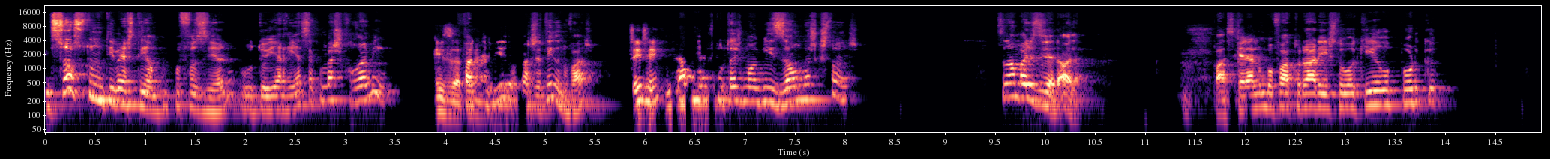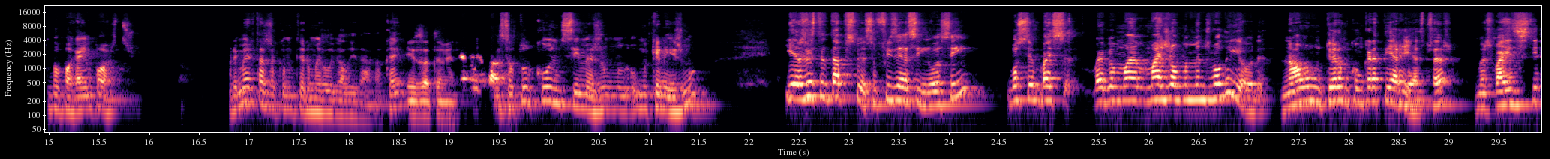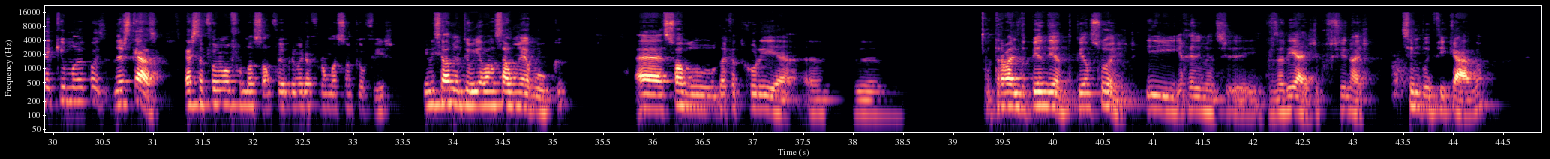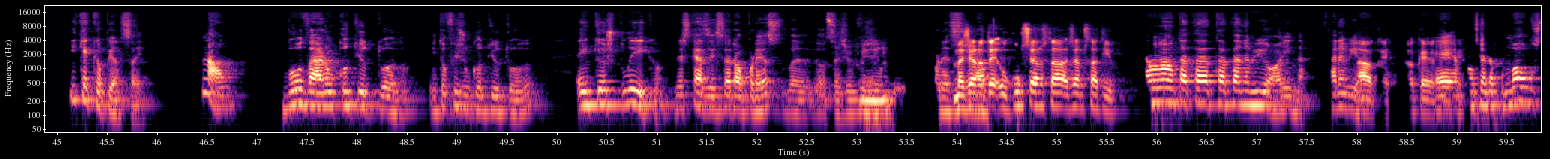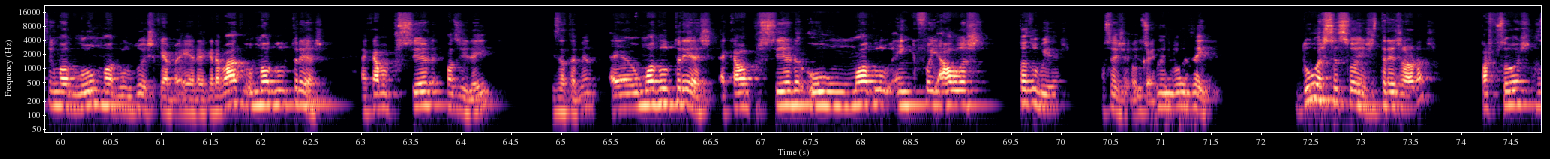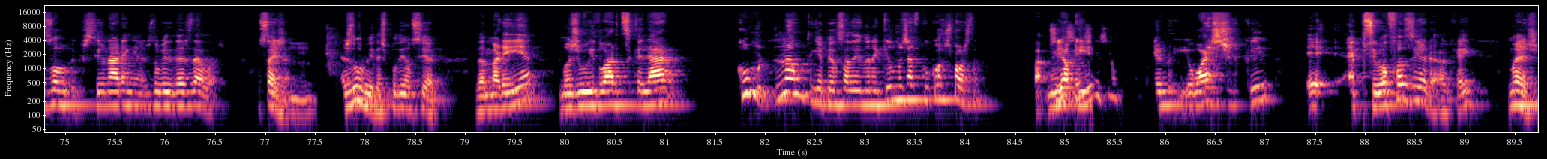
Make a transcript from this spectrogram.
e só se tu não tiveres tempo para fazer o teu IRS é que vais correr a mim. Exatamente. Faz sentido, faz sentido, não faz? Sim, sim. E realmente tu tens uma visão das questões. Se não vais dizer, olha, pá, se calhar não vou faturar isto ou aquilo porque vou pagar impostos. Primeiro estás a cometer uma ilegalidade, ok? Exatamente. É fácil, tu conheces o, o mecanismo e às vezes tentar perceber se eu fizer assim ou assim, você vai, vai ver mais, mais ou menos valia. Não um termo concreto de IRS, percebes? Mas vai existir aqui uma coisa. Neste caso, esta foi uma formação, foi a primeira formação que eu fiz. Inicialmente eu ia lançar um e-book uh, só do, da categoria uh, de trabalho dependente, pensões e rendimentos eh, empresariais e profissionais simplificado. E o que é que eu pensei? Não. Vou dar um conteúdo todo. Então fiz um conteúdo todo em que eu explico. Neste caso, isso era o preço, ou seja, eu fiz uhum. um preço. Mas já não tem, o curso já não, está, já não está ativo? Não, não, está, está, está, está na bio ainda. Está na bio. Ah, ok. okay, okay, é, okay. Funciona por módulos. Tem o módulo 1, módulo 2 que é, era gravado. O módulo 3 acaba por ser. Podes ir aí? Exatamente. É, o módulo 3 acaba por ser um módulo em que foi aulas para dúvidas. Ou seja, okay. eu disponibilizei duas sessões de 3 horas para as pessoas questionarem as dúvidas delas. Ou seja, uhum. as dúvidas podiam ser da Maria, mas o Eduardo, se calhar, como não tinha pensado ainda naquilo, mas já ficou com a resposta. Pá, melhor sim, que isso, eu, eu, acho que é, é, possível fazer, ok? Mas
